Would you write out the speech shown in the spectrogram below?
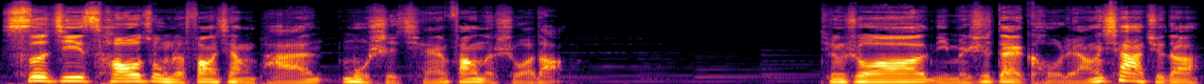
司机操纵着方向盘，目视前方的说道：“听说你们是带口粮下去的？”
